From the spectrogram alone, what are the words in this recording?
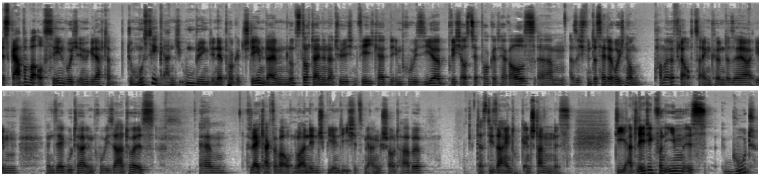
Es gab aber auch Szenen, wo ich irgendwie gedacht habe, du musst hier gar nicht unbedingt in der Pocket stehen bleiben. Nutz doch deine natürlichen Fähigkeiten, improvisier, brich aus der Pocket heraus. Ähm, also ich finde, das hätte er ruhig noch ein paar Mal öfter auch zeigen können, dass er ja eben ein sehr guter Improvisator ist. Ähm, vielleicht lag es aber auch nur an den Spielen, die ich jetzt mir angeschaut habe, dass dieser Eindruck entstanden ist. Die Athletik von ihm ist gut.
